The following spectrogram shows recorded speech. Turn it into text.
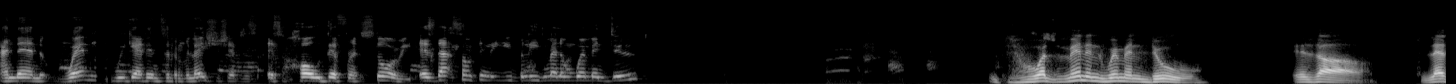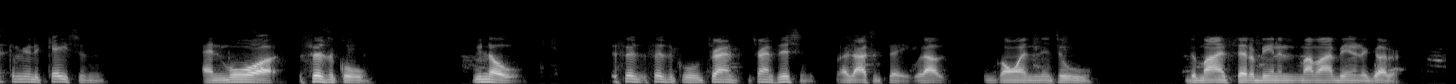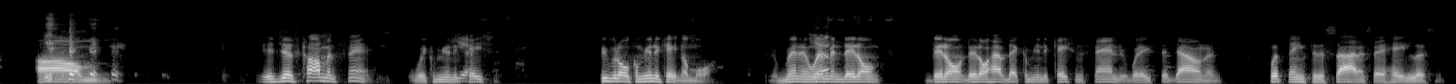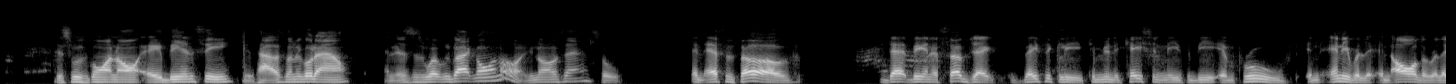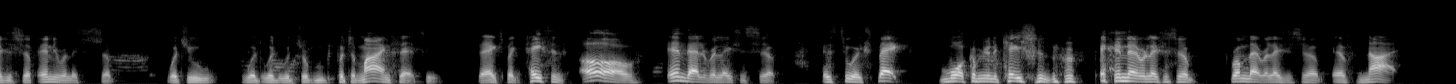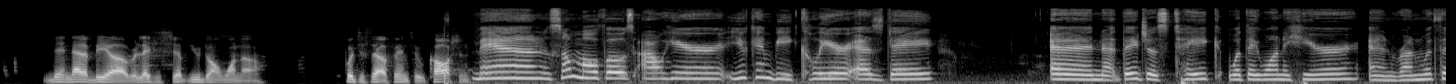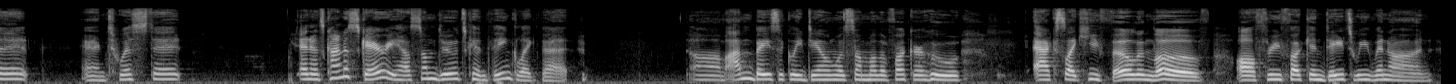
And then when we get into the relationships, it's, it's a whole different story. Is that something that you believe men and women do? What men and women do is uh less communication and more physical, you know, phys- physical trans- transitions, as I should say, without going into the mindset of being in my mind being in the gutter. Um, it's just common sense with communication. People don't communicate no more. Men and Yep. women, they don't, they don't, they don't have that communication standard where they sit down and put things to the side and say, "Hey, listen, this was going on A, B, and C. This is how it's going to go down, and this is what we got going on." You know what I'm saying? So, in essence of that being a subject, basically communication needs to be improved in any rela- in all the relationship, any relationship, what you would would would you put your mindset to. The expectations of in that relationship is to expect more communication in that relationship from that relationship. If not, then that'll be a relationship you don't want to put yourself into. Caution. Man, some mofos out here, you can be clear as day and they just take what they want to hear and run with it and twist it. And it's kind of scary how some dudes can think like that. Um, I'm basically dealing with some motherfucker who acts like he fell in love all three fucking dates we went on.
